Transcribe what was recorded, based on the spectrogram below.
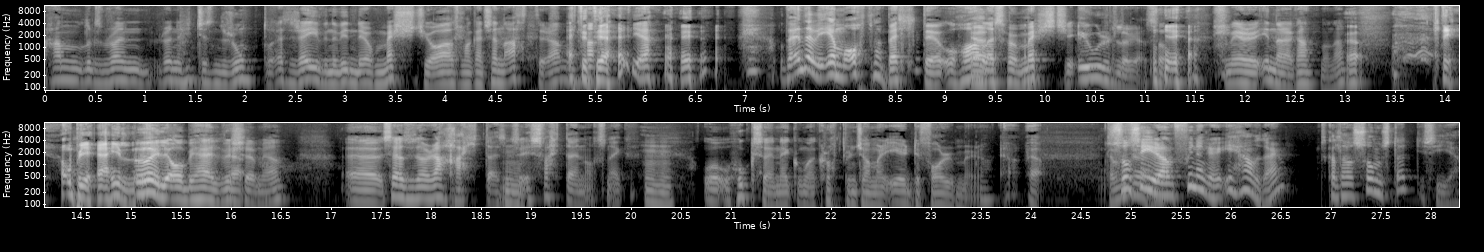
han liksom run run hitches hitchen runt och ett raven i vinden och mest ju alltså man kan känna att det ja. Ett det. Ja. Och det enda vi är med att öppna bälte och hålla så mest urlöja så. Mer innan kanten, va? Ja riktigt obehagligt. Öjligt obehagligt visst ja. Eh så att det är rätt alltså så är svettar jag nog snägg. Mhm. Och och huxa en om att kroppen jammar är deformer. Ja, ja. Så säger han fina grejer i handen där. Ska ta som stöd, jag säger,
